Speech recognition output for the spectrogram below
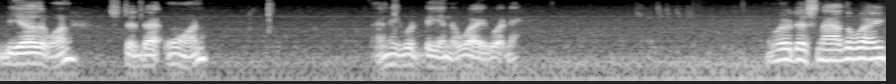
the other one instead that one. And he would be in the way, wouldn't he? Move this now the way.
